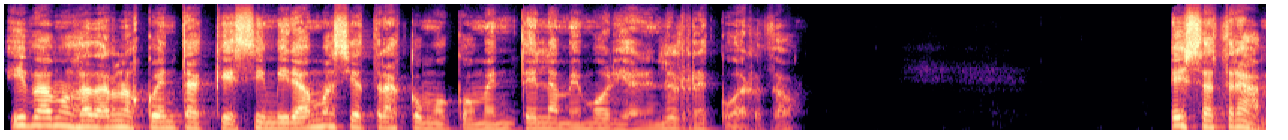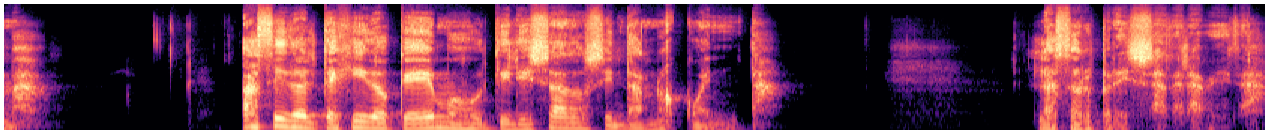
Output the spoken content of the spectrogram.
Y vamos a darnos cuenta que si miramos hacia atrás, como comenté en la memoria, en el recuerdo, esa trama ha sido el tejido que hemos utilizado sin darnos cuenta. La sorpresa de la vida.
